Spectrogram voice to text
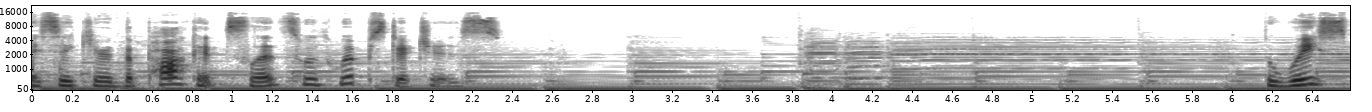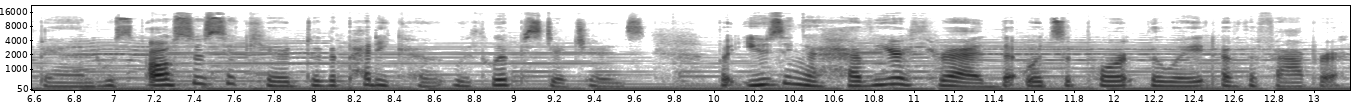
I secured the pocket slits with whip stitches. The waistband was also secured to the petticoat with whip stitches, but using a heavier thread that would support the weight of the fabric.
